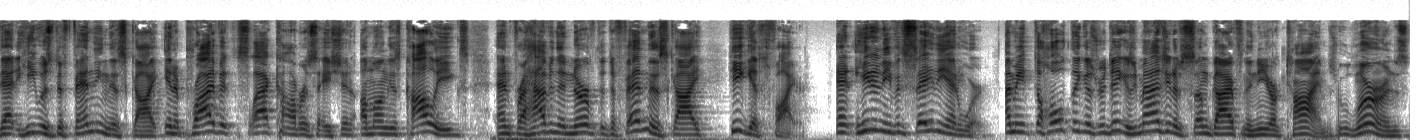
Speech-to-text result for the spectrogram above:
that he was defending this guy in a private Slack conversation among his colleagues. And for having the nerve to defend this guy, he gets fired. And he didn't even say the N word. I mean, the whole thing is ridiculous. Imagine if some guy from the New York Times who learns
